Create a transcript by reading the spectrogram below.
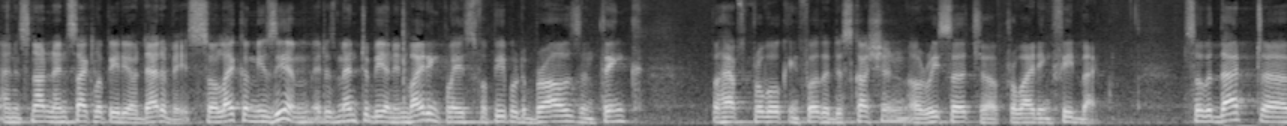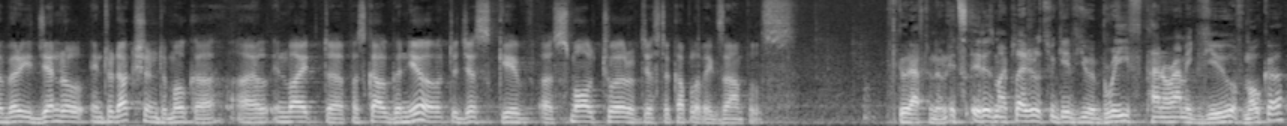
and it's not an encyclopedia or database. So, like a museum, it is meant to be an inviting place for people to browse and think perhaps provoking further discussion or research or providing feedback. So, with that uh, very general introduction to MOCA, I'll invite uh, Pascal Gagneux to just give a small tour of just a couple of examples. Good afternoon. It's, it is my pleasure to give you a brief panoramic view of MOCA.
